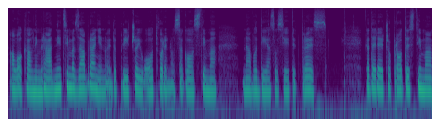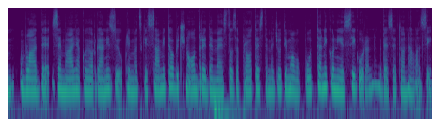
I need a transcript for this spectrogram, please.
a lokalnim radnicima zabranjeno je da pričaju otvoreno sa gostima, navodi Associated Press. Kada je reč o protestima, vlade zemalja koje organizuju klimatske samite obično odrede mesto za proteste, međutim ovog puta niko nije siguran gde se to nalazi.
